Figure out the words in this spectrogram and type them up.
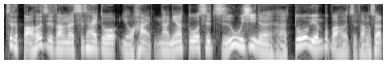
这个饱和脂肪呢吃太多有害，那你要多吃植物性的啊多元不饱和脂肪酸。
